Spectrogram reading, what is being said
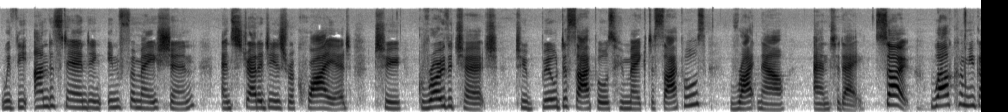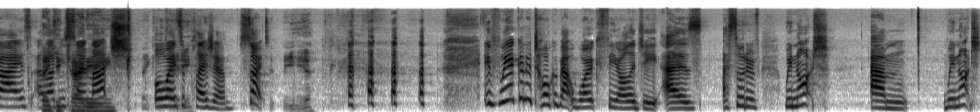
with the understanding, information, and strategies required to grow the church to build disciples who make disciples right now and today. So, welcome you guys. I Thank love you, you, so much. Thank you, Always Katie. a pleasure. So, to be here. if we're going to talk about woke theology as a sort of, we're not, um, we're not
